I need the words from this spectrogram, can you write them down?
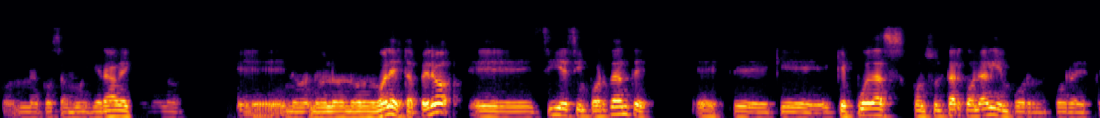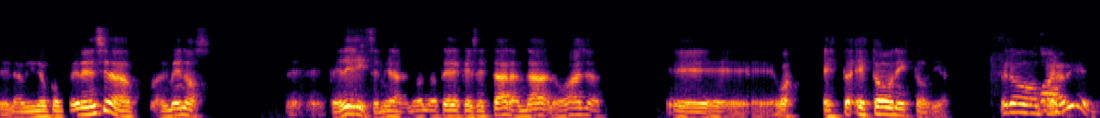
con una cosa muy grave que no, eh, no, no, me molesta, pero eh, sí es importante este, que, que, puedas consultar con alguien por, por este, la videoconferencia, al menos te dice, mira, no, no te dejes estar, anda, no vayas. Eh, bueno, es toda una historia. Pero para bien.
